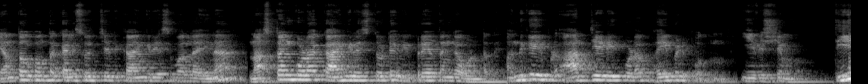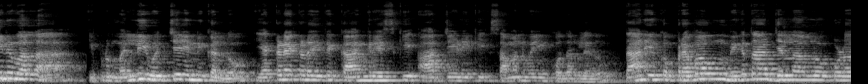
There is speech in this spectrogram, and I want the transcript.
ఎంతో కొంత కలిసి వచ్చేది కాంగ్రెస్ వల్ల అయినా నష్టం కూడా కాంగ్రెస్ తోటే విపరీతంగా ఉంటది. అందుకే ఇప్పుడు ఆర్జేడి కూడా భయపడిపోతుంది ఈ విషయంలో. దీనివల్ల ఇప్పుడు మళ్ళీ వచ్చే ఎన్నికల్లో ఎక్కడెక్కడైతే కాంగ్రెస్కి ఆర్జేడీకి సమన్వయం కుదరలేదో దాని యొక్క ప్రభావం మిగతా జిల్లాల్లో కూడా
